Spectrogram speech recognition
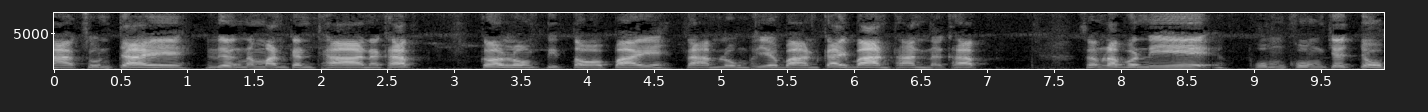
หากสนใจเรื่องน้ำมันกัญชานะครับ ก็ลองติดต่อไปตามโรงพยาบาลใกล้บ้านท่านนะครับสำหรับวันนี้ผมคงจะจบ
